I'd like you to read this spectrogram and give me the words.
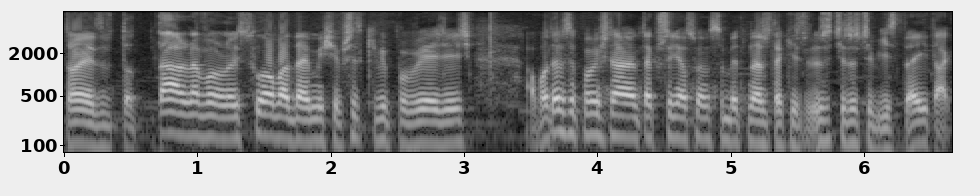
to jest totalna wolność słowa, daj mi się wszystkich wypowiedzieć, a potem sobie pomyślałem, tak przeniosłem sobie to na takie życie rzeczywiste i tak.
